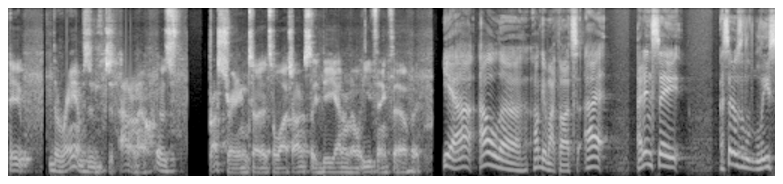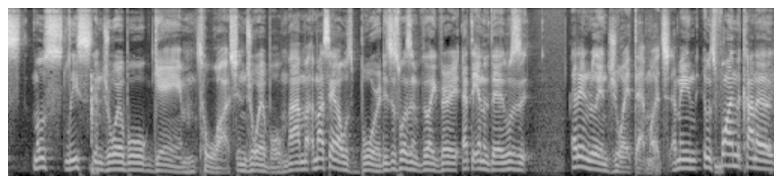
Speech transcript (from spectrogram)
it, the Rams, just, I don't know. It was frustrating to, to watch. Honestly, D, I don't know what you think though, but Yeah, I'll uh, I'll give my thoughts. I I didn't say I said it was the least most least enjoyable game to watch. Enjoyable. I'm, I'm not saying I was bored. It just wasn't like very. At the end of the day, it was I didn't really enjoy it that much. I mean, it was fun to kind of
